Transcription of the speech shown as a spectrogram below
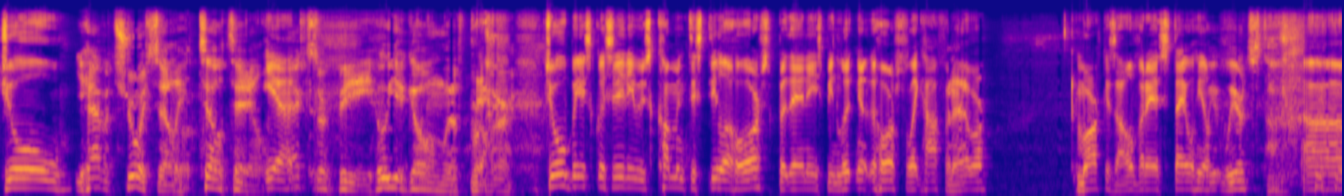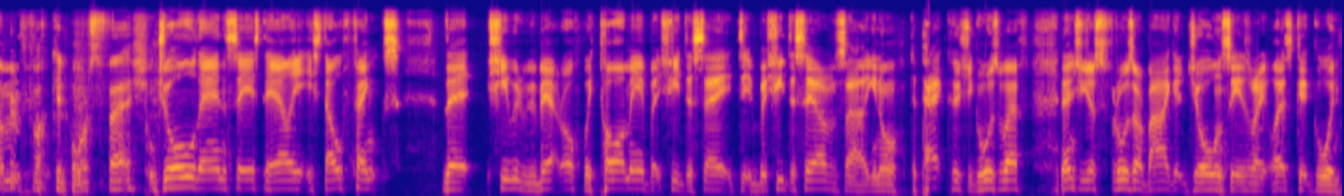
Joel You have a choice, Ellie. Telltale. Yeah. X or B. Who you going with, brother? Joel basically said he was coming to steal a horse, but then he's been looking at the horse for like half an hour. Marcus Alvarez style here. We- Weird stuff. Um, Weird fucking horse fetish. Joel then says to Ellie he still thinks that she would be better off with Tommy, but she decide, but she deserves, uh, you know, to pick who she goes with. Then she just throws her bag at Joel and says, "Right, let's get going."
